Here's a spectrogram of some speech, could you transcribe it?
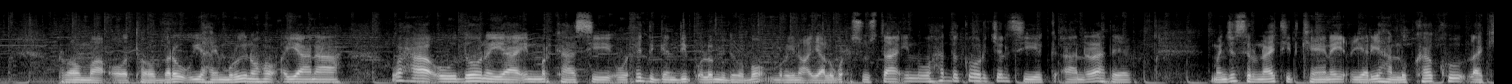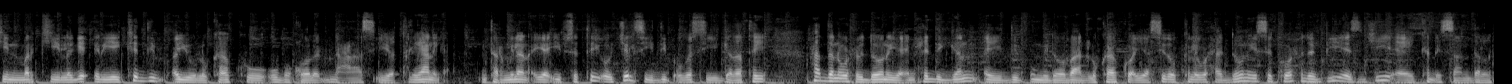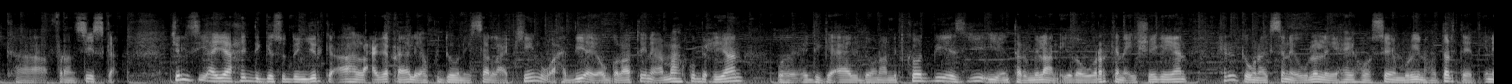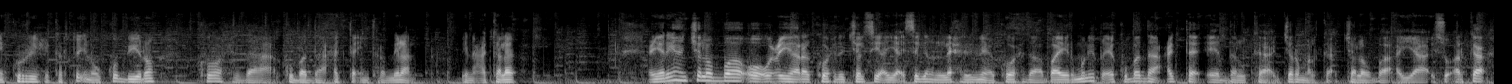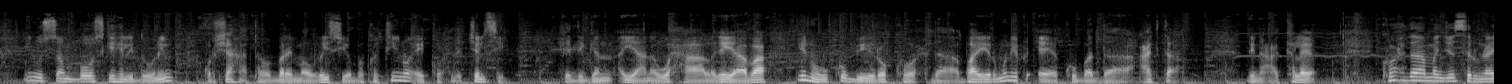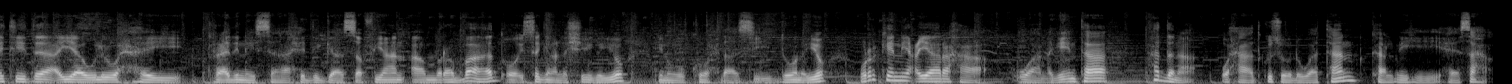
Roma oo tababaro u yahay murinoho ayaana waxa uu doonayaa in markaasi uu xidigan dib ula midoobo. Murino ayaa lagu xusuustaa inuu hadda ka hor chelsea aaniraahde manchester united keenay ciyaaryahan lukaku laakiin markii laga eriyey kadib ayuu lukaku u boqolay dhinacaas iyo talyaaniga. Inter milan ayaa iibsatay oo chelsea dib uga sii gadatay. Haddana wuxuu doonayaa in xidigan ay dib u midoobaan. Lukaku ayaa sidoo kale waxaa doonaysa kooxda b s g ee ka dhisan dalka faransiiska. Chelsea ayaa xidiga soddon jirka ah lacaga qaali ah ku doonaysa laakiin haddii ay ogolaato inay amaha ku bixiyaan wuxuu xidiga aadi doonaa midkood b s g iyo inter milan iyadoo wararkan ay sheegayaan xiriirka wanaagsan ee uu la leeyahay hoose murinoho darteed inay ku riixi karto inuu ku biiro kooxda kubadda cagta inter milan. Dhinaca kale ciyaaryahan jaloba oo u ciyaara kooxda chelsea ayaa isagana la xiriirinaya kooxda bayer muniq ee kubadda cagta ee dalka jarmalka. Jaloba ayaa isu arka inuusan boos ka heli doonin qorshaha tababare mauricio bocotino ee kooxda chelsea xidigan ayaana waxaa laga yaabaa inuu ku biiro kooxda bayer muniq ee kubadda cagta. Dhinaca kale kooxda manchester united ayaa weli waxay raadinaysaa xidiga safyaan amrabad oo isagana la sheegayo inuu kooxdaasi doonayo. Wararkeennii cayaaraha waa naga intaa. Haddana waxaad ku soo dhowaataan kaalmihii heesaha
